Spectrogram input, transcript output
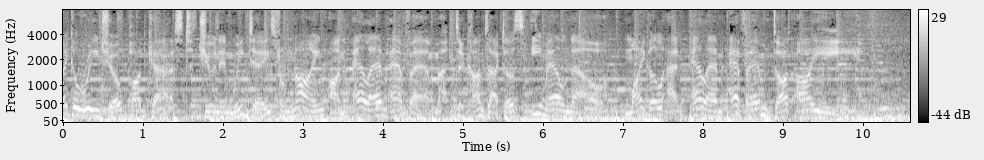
Michael Reade Show podcast. Tune in weekdays from 9 on LMFM. To contact us, email now michael at lmfm.ie.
